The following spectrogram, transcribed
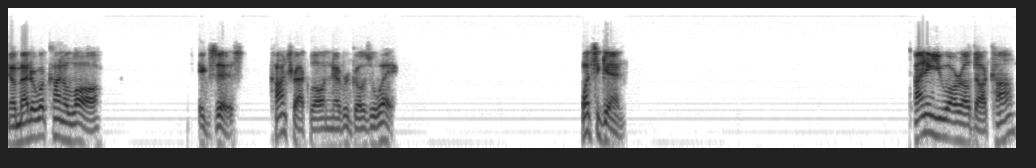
No matter what kind of law exists, contract law never goes away. Once again, tinyurl.com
